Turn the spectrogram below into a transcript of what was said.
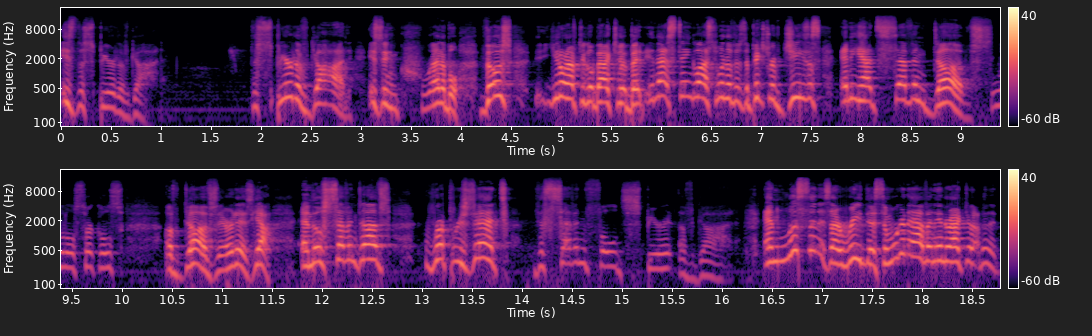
is the Spirit of God. The Spirit of God is incredible. Those, you don't have to go back to it, but in that stained glass window, there's a picture of Jesus, and he had seven doves, little circles of doves. There it is, yeah. And those seven doves represent the sevenfold Spirit of God. And listen as I read this, and we're going to have an interactive. I'm going to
